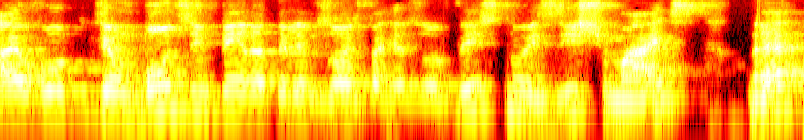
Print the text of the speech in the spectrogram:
ah, eu vou ter um bom desempenho na televisão e vai resolver, isso não existe mais, né?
